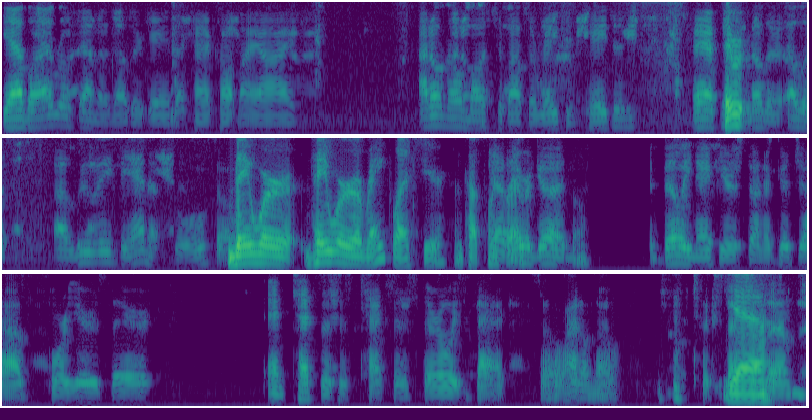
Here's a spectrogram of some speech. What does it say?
yeah, but I wrote down another game that kind of caught my eye. I don't know much about the Raging Cajuns. Hey, I picked They were- another Ellis, uh, Louisiana school, so They were they were ranked last year in top twenty yeah, they were good. So. Billy Napier's done a good job. Four years there, and Texas is Texas. They're always back, so I don't know what to expect Yeah. from them.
